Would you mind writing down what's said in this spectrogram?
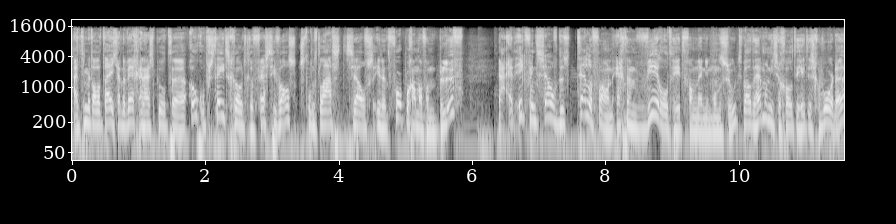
Hij timmert al een tijdje aan de weg. En hij speelt ook op steeds grotere festivals. Stond laatst zelfs in het voorprogramma van Bluff. Ja, en ik vind zelf dus Telefoon echt een wereldhit van Lenny Monsou. Terwijl het helemaal niet zo'n grote hit is geworden.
